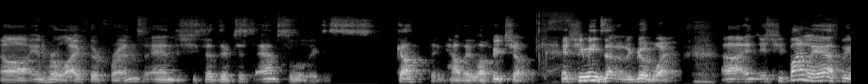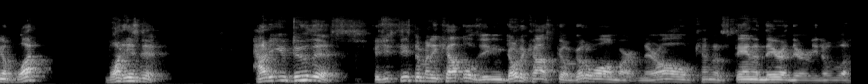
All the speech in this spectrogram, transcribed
uh, in her life. They're friends, and she said they're just absolutely disgusting how they love each other, and she means that in a good way. Uh, and she finally asked me, you know, what what is it? How do you do this? Because you see so many couples, you can go to Costco, go to Walmart, and they're all kind of standing there, and they're you know. Uh,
